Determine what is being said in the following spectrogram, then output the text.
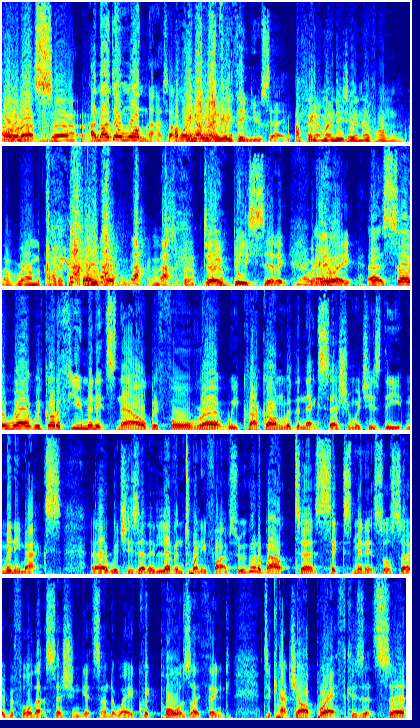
Oh, that's. Uh, and I don't want that. I, I want think I'm only- everything you say. I think I'm only doing everyone around the paddock a favour. to be honest, but- Don't be silly. We anyway, uh, so uh, we've got a few minutes now before uh, we crack on with the next session, which is the Minimax, uh, which is at 11.25. So we've got about uh, six minutes or so before that session gets underway. A quick pause, I think, to catch our breath, because it's uh,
